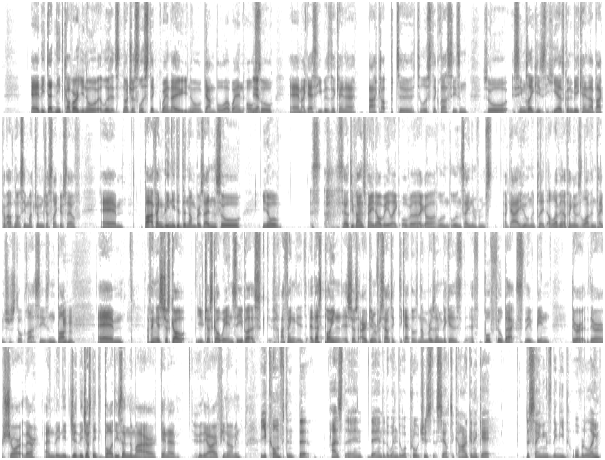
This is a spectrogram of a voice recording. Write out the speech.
Uh, they did need cover, you know. It's not just Lustig went out, you know. Gamboa went also. Um, I guess he was the kind of backup to to Lustig last season. So it seems like he's he is going to be kind of a backup. I've not seen much of him, just like yourself. Um, but I think they needed the numbers in, so you know, Celtic fans might not be like over like oh loan, loan signing from a guy who only played eleven. I think it was eleven times for Stoke last season, but. Mhm. Um, I think it's just got you've just got to wait and see. But it's, I think at this point it's just urgent for Celtic to get those numbers in because if both fullbacks they've been they're they're short there and they need they just needed bodies in no matter kind of who they are if you know what I mean. Are you confident that as the end, the end of the window approaches, that Celtic are going to get the signings they need over the line?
